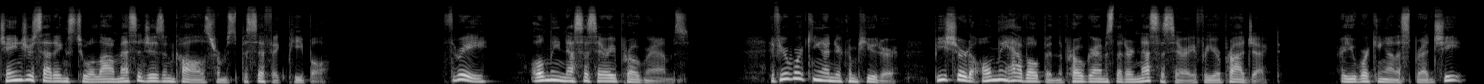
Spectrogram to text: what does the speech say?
change your settings to allow messages and calls from specific people. 3. Only necessary programs. If you're working on your computer, be sure to only have open the programs that are necessary for your project. Are you working on a spreadsheet?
